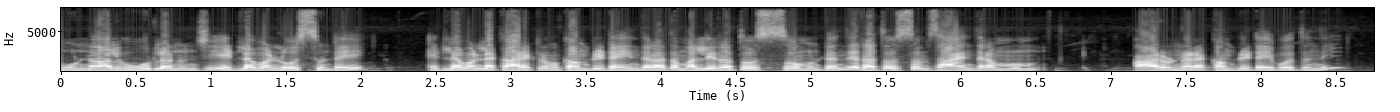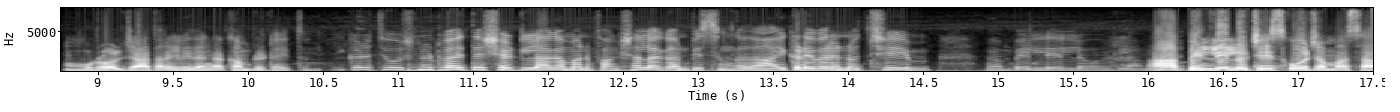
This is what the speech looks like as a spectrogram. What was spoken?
మూడు నాలుగు ఊర్ల నుంచి ఎడ్ల బండ్లు వస్తుంటాయి. ఎడ్ల బండ్ల కార్యక్రమం కంప్లీట్ అయిన తర్వాత మళ్ళీ రథోత్సవం ఉంటుంది. రథోత్సవం సాయంత్రం ఆరున్నర కంప్లీట్ అయిపోతుంది. మూడు రోజుల జాతర ఈ విధంగా కంప్లీట్ అవుతుంది. ఇక్కడ చూసినట్లయితే షెడ్ లాగా మన ఫంక్షన్ లాగా అనిపిస్తుంది కదా. ఇక్కడ ఎవరైనా వచ్చి పెళ్ళిళ్ళు పెళ్ళిళ్ళు చేసుకోవచ్చమ్మా. సా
